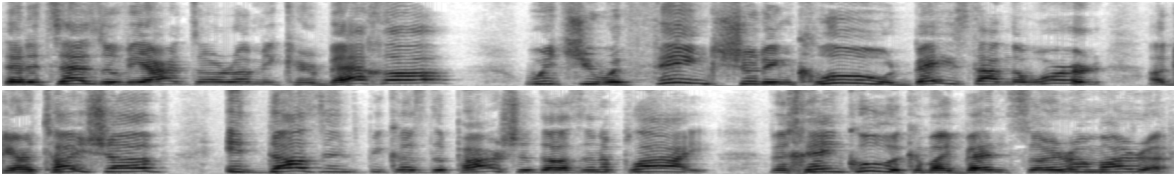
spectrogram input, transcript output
that it says uviyarta rami kirbecha, which you would think should include, based on the word agar taishav, it doesn't because the parsha doesn't apply. V'chein kulu, kamay ben Sarah mara,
